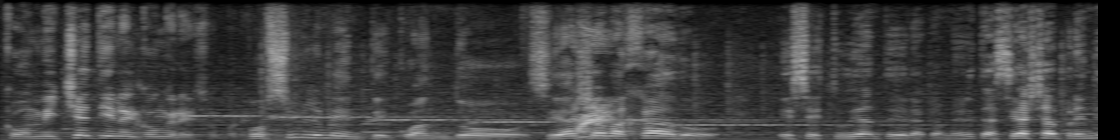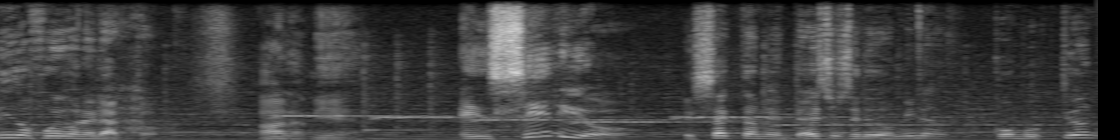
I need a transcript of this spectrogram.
Como Michetti en el Congreso, por ejemplo. posiblemente cuando se haya bajado ese estudiante de la camioneta, se haya prendido fuego en el acto. Ah, la mierda. ¿En serio? Exactamente, a eso se le denomina combustión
